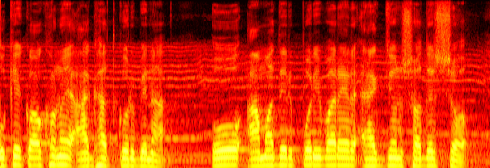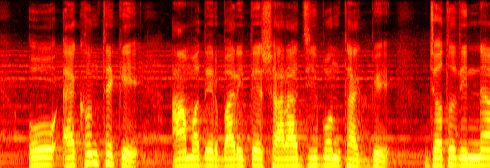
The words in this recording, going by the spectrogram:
ওকে কখনোই আঘাত করবে না। ও আমাদের পরিবারের একজন সদস্য। ও এখন থেকে আমাদের বাড়িতে সারা জীবন থাকবে। যতদিন না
